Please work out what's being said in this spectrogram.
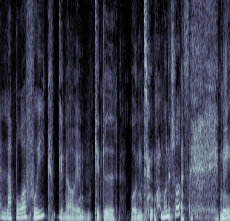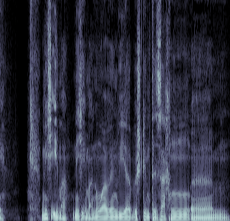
Laborfuig. Genau, im Kittel und Mundschutz? nee, nicht immer, nicht immer. Nur wenn wir bestimmte Sachen ähm,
